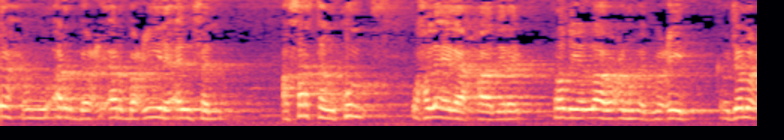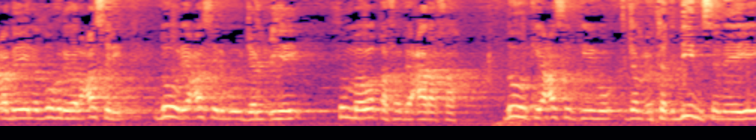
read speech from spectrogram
naxwu arbaciina alfan afartan kun wax la egaa xaadiray radia allaahu canhum ajmaciin wa jamaca bayna duhri waalcasri duhri casri buu jamciyey uma waqafa bicarafa. Duhurkii casrkiibuu jamcu taqdiim sameeyey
